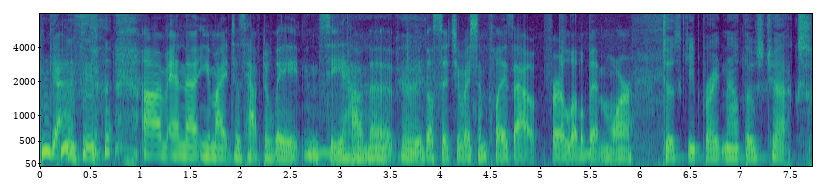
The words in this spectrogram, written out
guess, um, and that you might just have to wait and see how the okay. legal situation plays out for a little bit more. Just keep writing out those checks.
